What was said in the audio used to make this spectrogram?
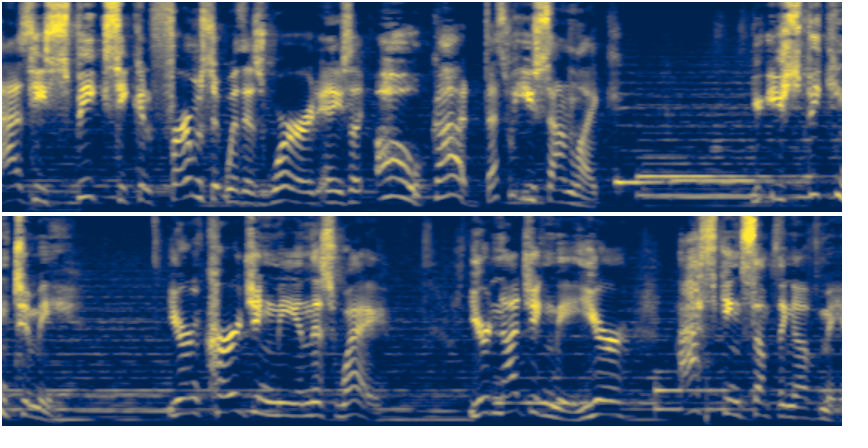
as He speaks, He confirms it with His word, and He's like, Oh, God, that's what you sound like. You're speaking to me. You're encouraging me in this way. You're nudging me. You're asking something of me.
